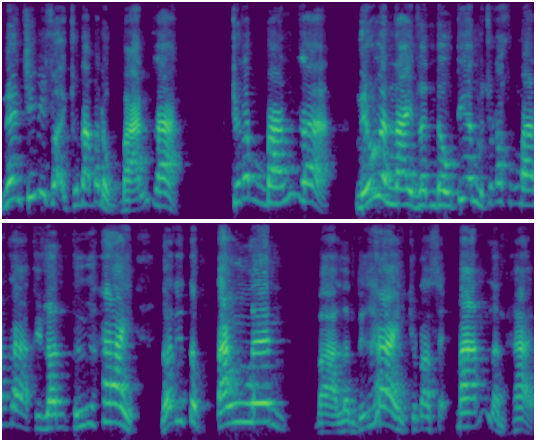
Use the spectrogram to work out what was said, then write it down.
nên chính vì vậy chúng ta bắt đầu bán ra. Chúng ta bán ra. Nếu lần này, lần đầu tiên mà chúng ta không bán ra thì lần thứ hai nó tiếp tục tăng lên và lần thứ hai chúng ta sẽ bán lần hai.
